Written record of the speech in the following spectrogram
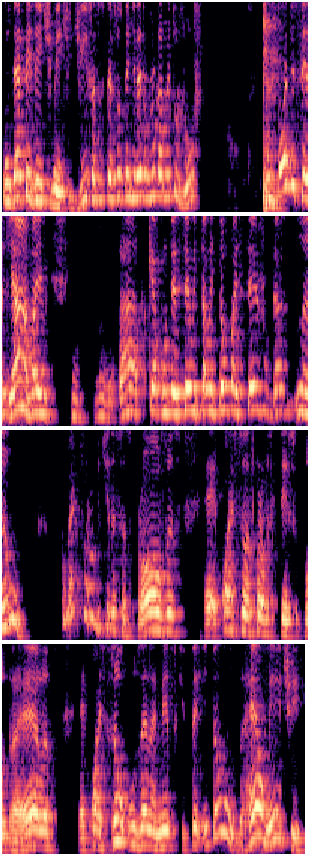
independentemente disso, essas pessoas têm direito a um julgamento justo. Não pode ser assim, ah, vai, ah, porque aconteceu e tal, então vai ser julgado. Não. Como é que foram obtidas essas provas? É, quais são as provas que tem contra elas? É, quais são os elementos que tem? Então, realmente,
